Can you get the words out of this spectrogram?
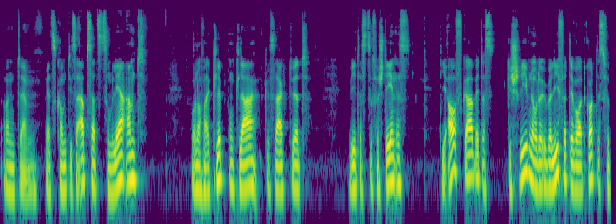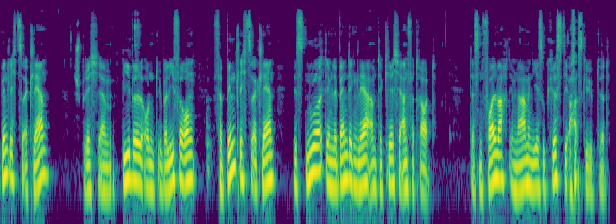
Und ähm, jetzt kommt dieser Absatz zum Lehramt, wo nochmal klipp und klar gesagt wird, wie das zu verstehen ist. Die Aufgabe, das geschriebene oder überlieferte Wort Gottes verbindlich zu erklären, sprich ähm, Bibel und Überlieferung verbindlich zu erklären, ist nur dem lebendigen Lehramt der Kirche anvertraut, dessen Vollmacht im Namen Jesu Christi ausgeübt wird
